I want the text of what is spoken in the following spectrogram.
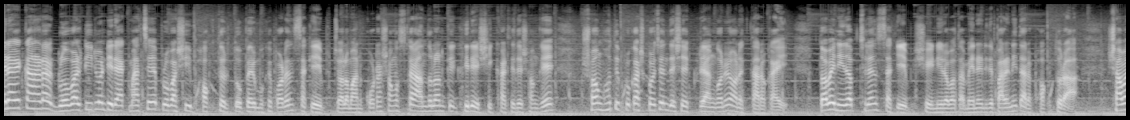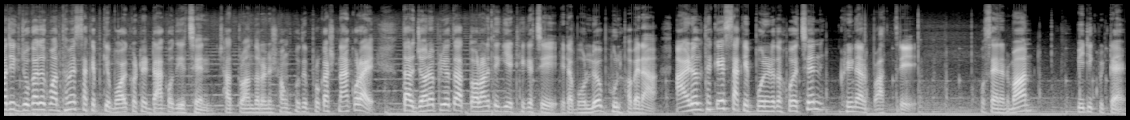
এর আগে কানাডার গ্লোবাল টি টোয়েন্টির এক ম্যাচে প্রবাসী ভক্তের তোপের মুখে পড়েন সাকিব। চলমান কোটা সংস্কার আন্দোলনকে ঘিরে শিক্ষার্থীদের সঙ্গে সংহতি প্রকাশ করেছেন দেশের ক্রীড়াঙ্গনের অনেক তারকাই। তবে নীরব ছিলেন সাকিব। সেই নীরবতা মেনে নিতে পারেনি তার ভক্তরা। সামাজিক যোগাযোগ মাধ্যমে সাকিবকে বয়কটের ডাকও দিয়েছেন। ছাত্র আন্দোলনে সংহতি প্রকাশ না করায় তার জনপ্রিয়তা তলানিতে গিয়ে ঠেকেছে। এটা বললেও ভুল হবে না। আইডল থেকে সাকিব পরিণত হয়েছেন ঘৃণার পাত্রে। হোসেনের মান কুইক টাইম।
